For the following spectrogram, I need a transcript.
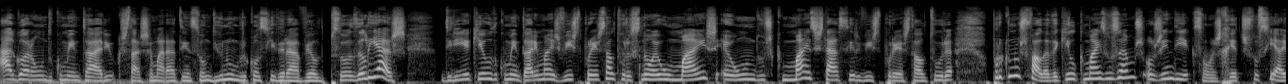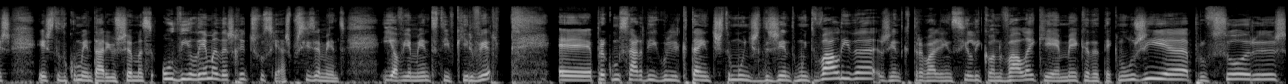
Há agora um documentário que está a chamar a atenção de um número considerável de pessoas. Aliás, diria que é o documentário mais visto por esta altura. Se não é o mais, é um dos que mais está a ser visto por esta altura, porque nos fala daquilo que mais usamos hoje em dia, que são as redes sociais. Este documentário chama-se O Dilema das Redes Sociais, precisamente. E obviamente tive que ir ver. Eh, para começar, digo-lhe que tem testemunhos de gente muito válida, gente que trabalha em Silicon Valley, que é a meca da tecnologia, professores,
